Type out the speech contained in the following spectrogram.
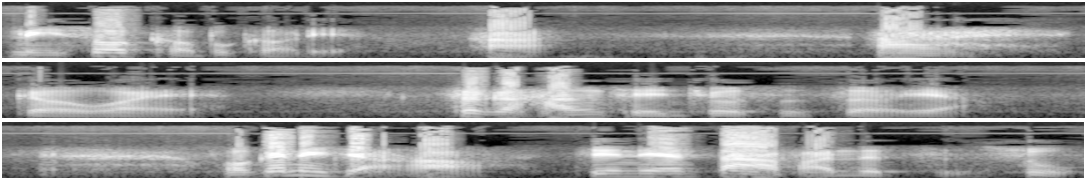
你说可不可怜啊？哎，各位，这个行情就是这样。我跟你讲啊、今天大盘的指数，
